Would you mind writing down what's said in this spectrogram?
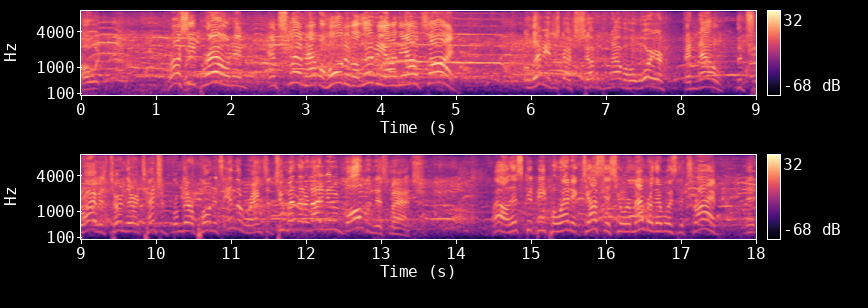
Oh, Rasche Brown and, and Slim have a hold of Olivia on the outside. Olivia just got shoved into Navajo Warrior, and now the tribe has turned their attention from their opponents in the ring to two men that are not even involved in this match. Well, this could be poetic justice. You'll remember there was the tribe that,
